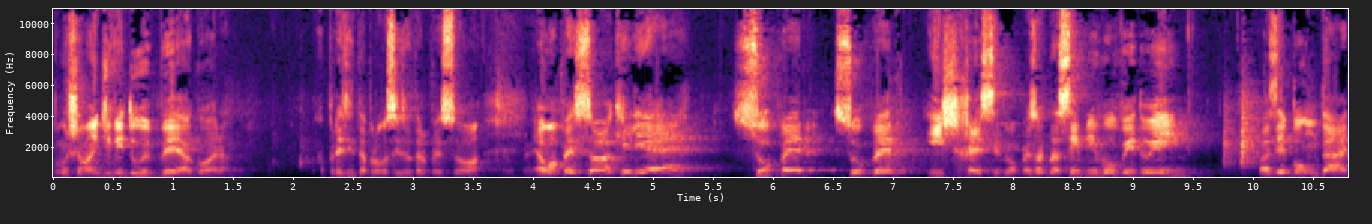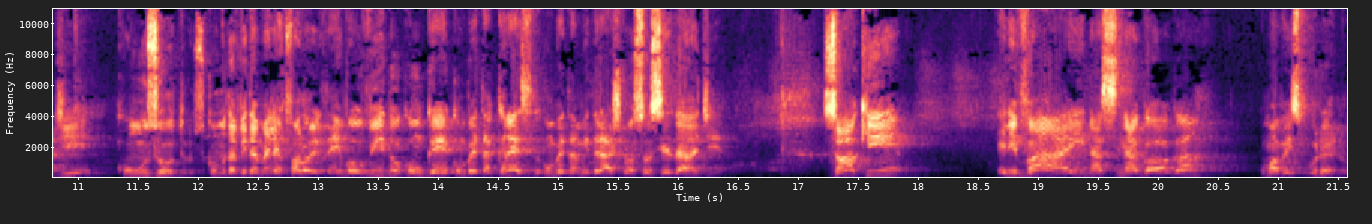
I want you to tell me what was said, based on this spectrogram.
Vamos chamar indivíduo B agora, apresentar para vocês outra pessoa. É uma pessoa que ele é super, super ish chesed, uma pessoa que está sempre envolvido em fazer bondade com os outros. Como David Amelech falou, ele está envolvido com o quê? Com Beta Knesset, com Beta Midrash, com a sociedade. Só que ele vai na sinagoga uma vez por ano.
